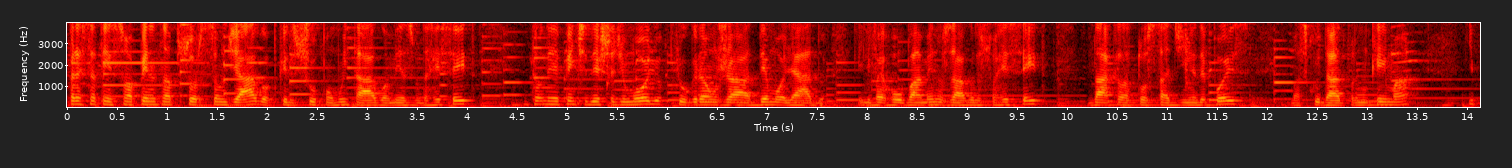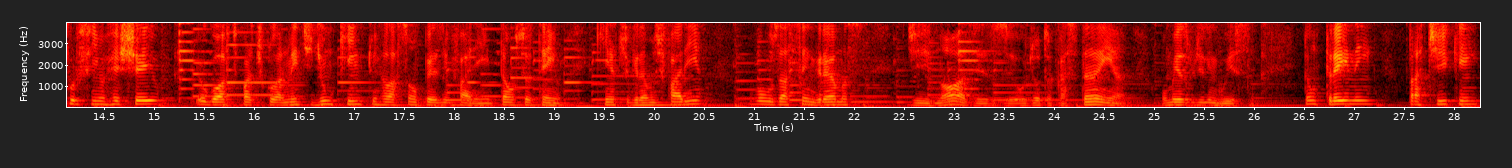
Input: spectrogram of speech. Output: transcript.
preste atenção apenas na absorção de água, porque eles chupam muita água mesmo da receita. Então de repente deixa de molho, que o grão já demolhado, ele vai roubar menos água da sua receita, dá aquela tostadinha depois, mas cuidado para não queimar. E por fim o recheio, eu gosto particularmente de um quinto em relação ao peso em farinha. Então se eu tenho 500 gramas de farinha, vou usar 100 gramas de nozes ou de outra castanha ou mesmo de linguiça. Então treinem, pratiquem,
